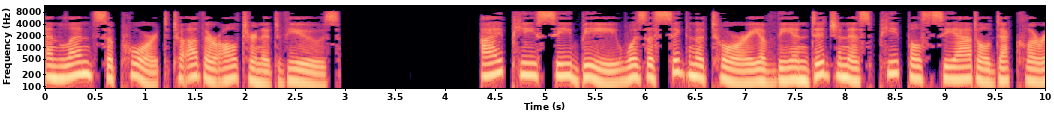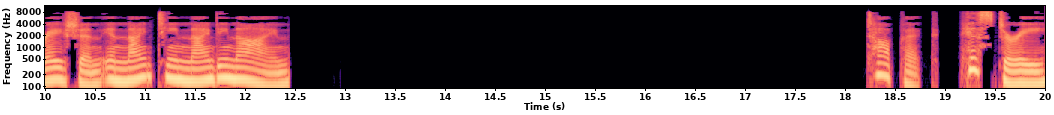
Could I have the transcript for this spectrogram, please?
and lend support to other alternate views. IPCB was a signatory of the Indigenous Peoples Seattle Declaration in 1999. History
